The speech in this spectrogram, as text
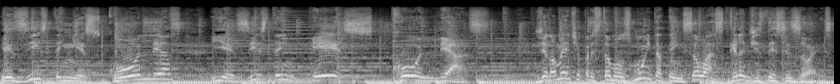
Existem escolhas e existem escolhas. Geralmente prestamos muita atenção às grandes decisões.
